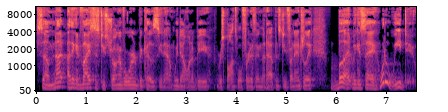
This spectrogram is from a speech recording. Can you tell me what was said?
some not I think advice is too strong of a word because you know we don't want to be responsible for anything that happens to you financially, but we can say what do we do?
